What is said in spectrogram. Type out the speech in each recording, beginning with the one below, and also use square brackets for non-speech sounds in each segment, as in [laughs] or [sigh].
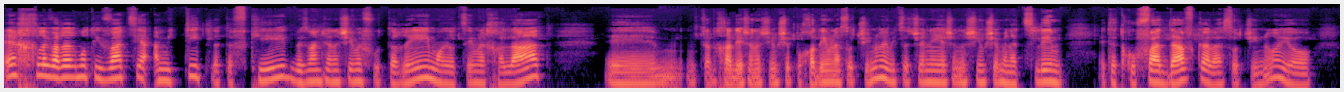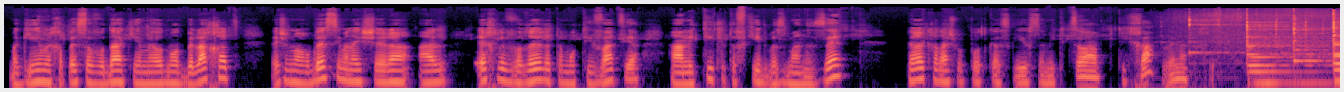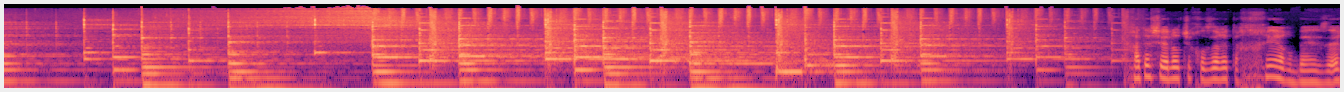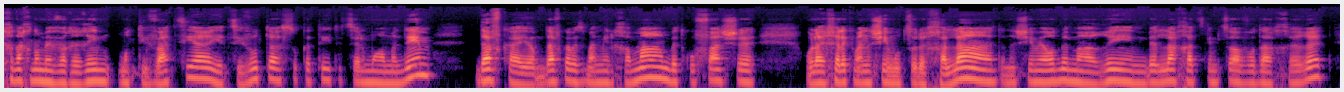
איך לברר מוטיבציה אמיתית לתפקיד בזמן שאנשים מפוטרים או יוצאים לחל"ת. אה, מצד אחד יש אנשים שפוחדים לעשות שינוי, מצד שני יש אנשים שמנצלים את התקופה דווקא לעשות שינוי, או מגיעים לחפש עבודה כי הם מאוד מאוד בלחץ. ויש לנו הרבה סימני שאלה על איך לברר את המוטיבציה האמיתית לתפקיד בזמן הזה. פרק חדש בפודקאסט גיוס המקצוע, פתיחה ונתחיל. אחת השאלות שחוזרת הכי הרבה זה איך אנחנו מבררים מוטיבציה, יציבות תעסוקתית אצל מועמדים, דווקא היום, דווקא בזמן מלחמה, בתקופה שאולי חלק מהאנשים הוצאו לחל"ת, אנשים מאוד ממהרים, בלחץ למצוא עבודה אחרת,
